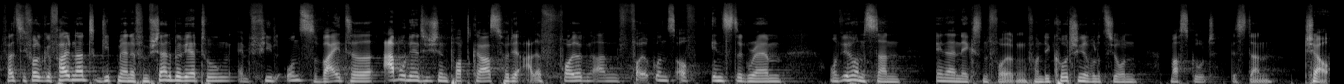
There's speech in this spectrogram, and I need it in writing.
falls die Folge gefallen hat, gib mir eine 5-Sterne-Bewertung, empfiehl uns weiter, abonniere natürlich den Podcast, hör dir alle Folgen an, folg uns auf Instagram und wir hören uns dann in der nächsten Folge von Die Coaching Revolution. Mach's gut, bis dann. Ciao.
